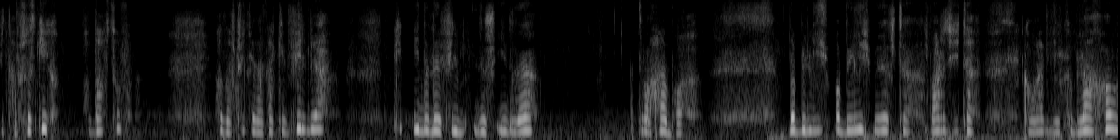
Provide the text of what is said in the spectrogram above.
Witam wszystkich hodowców, hodowczynie na takim filmie. Inny film niż inne. Trochę, bo dobiliśmy, obiliśmy jeszcze bardziej te gołębnik blachą.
